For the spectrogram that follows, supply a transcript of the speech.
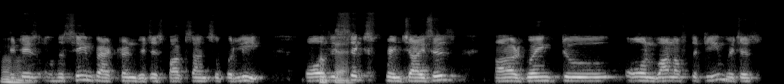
it mm-hmm. is of the same pattern which is pakistan super league all okay. the six franchises are going to own one of the team, which is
